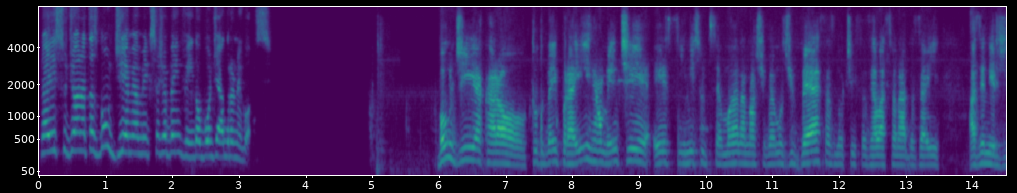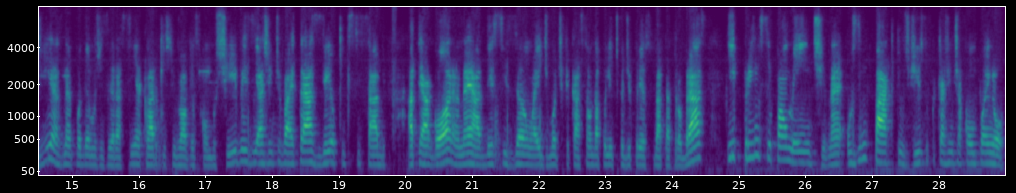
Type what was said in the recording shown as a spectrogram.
Não é isso, Jonatas? Bom dia, meu amigo, seja bem-vindo ao Bom Dia Agronegócio. Bom dia, Carol. Tudo bem por aí? Realmente, esse início de semana nós tivemos diversas notícias relacionadas aí às energias, né? Podemos dizer assim. É claro que isso envolve os combustíveis e a gente vai trazer o que, que se sabe até agora, né? A decisão aí de modificação da política de preço da Petrobras e principalmente, né? Os impactos disso, porque a gente acompanhou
